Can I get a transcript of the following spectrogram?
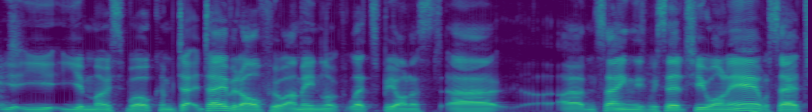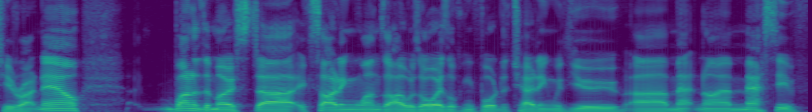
You, are most welcome. D- David Oldfield, I mean, look, let's be honest. Uh, I'm saying this, we said it to you on air, we'll say it to you right now one of the most uh, exciting ones. I was always looking forward to chatting with you. Uh, Matt and I are massive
